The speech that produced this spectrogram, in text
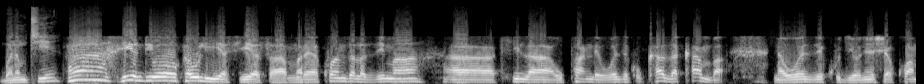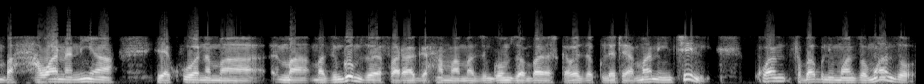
Bwana Mtie, ah, hiyo ndio kauli ya siasa. Mara ya kwanza lazima ah, kila upande uweze kukaza kamba na uweze kujionyesha kwamba hawana nia ya kuwa na ma, ma, mazungumzo ya faragha ama mazungumzo ambayo yakaweza kuleta amani nchini. Kwa sababu ni mwanzo mwanzo,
